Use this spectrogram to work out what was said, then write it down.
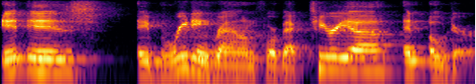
It is a breeding ground for bacteria and odor.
